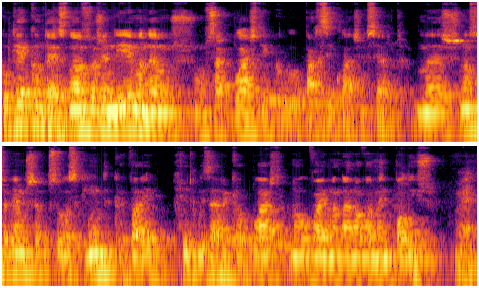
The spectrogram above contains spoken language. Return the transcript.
Porque o que é que acontece? Nós hoje em dia mandamos um saco de plástico para a reciclagem, certo? Mas não sabemos se a pessoa seguinte que vai reutilizar aquele plástico não o vai mandar novamente para o lixo. É.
